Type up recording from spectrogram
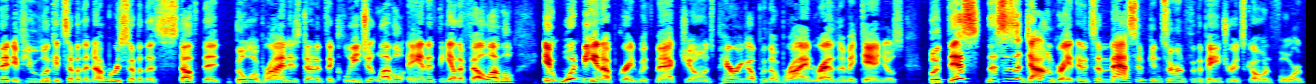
that if you look at some of the numbers, some of the stuff that Bill O'Brien has done at the collegiate level and at the NFL level, it would be an upgrade with Mac Jones pairing up with O'Brien rather than McDaniels. But this this is a downgrade, and it's a massive concern for the Patriots going forward.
